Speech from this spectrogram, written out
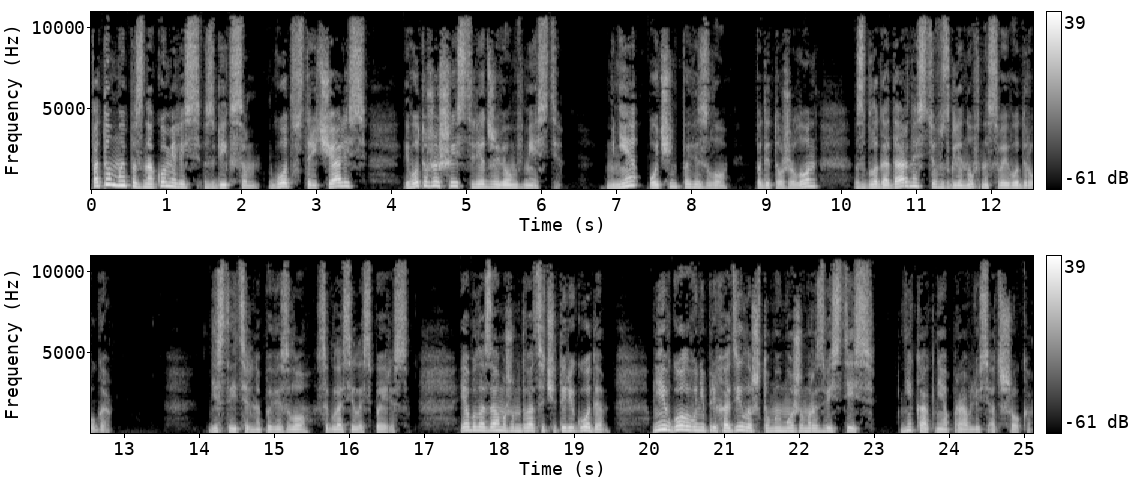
Потом мы познакомились с Биксом, год встречались, и вот уже шесть лет живем вместе. Мне очень повезло, — подытожил он, с благодарностью взглянув на своего друга. «Действительно повезло», — согласилась Пэрис. «Я была замужем двадцать четыре года. Мне и в голову не приходило, что мы можем развестись. Никак не оправлюсь от шока.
